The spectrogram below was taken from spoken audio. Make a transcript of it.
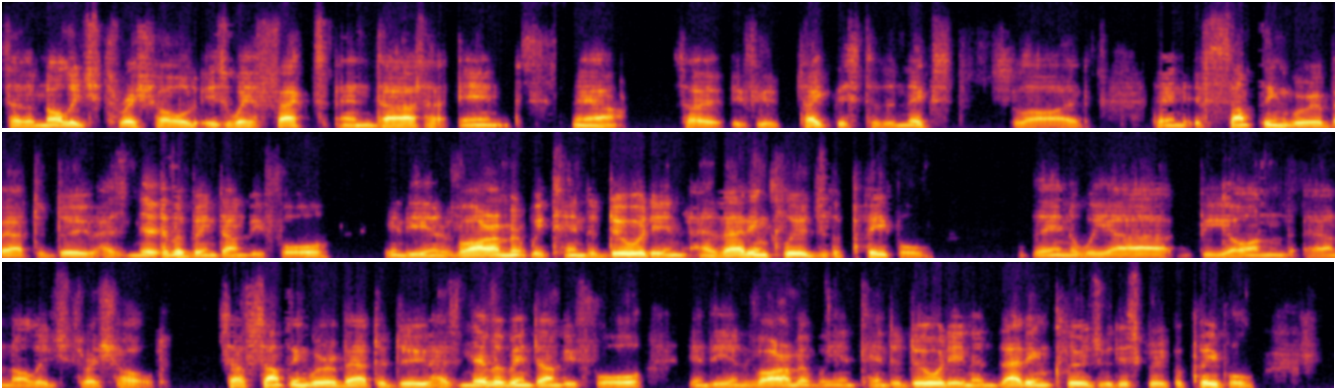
So the knowledge threshold is where facts and data end. Now, so if you take this to the next slide, then if something we're about to do has never been done before in the environment we tend to do it in, and that includes the people, then we are beyond our knowledge threshold. So if something we're about to do has never been done before in the environment we intend to do it in, and that includes with this group of people,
